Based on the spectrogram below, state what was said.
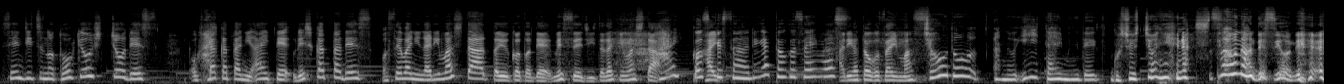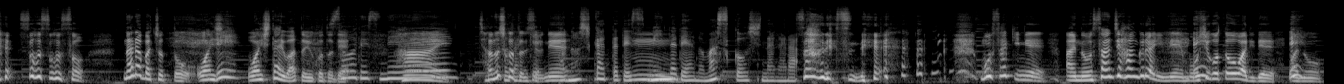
先日の東京出張です。お二方に会えて嬉しかったです。お世話になりました。ということでメッセージいただきました。はい、小助さん、ありがとうございます。ありがとうございます。ちょうどあのいいタイミングでご出張にいらして。そうなんですよね。そうそうそう。ならばちょっとお会いしええ。お会いしたいわということで。そ。うですね。はい。楽しかったですよね。楽しかったです、うん。みんなであのマスクをしながら。そうですね。もうさっきね、あの三時半ぐらいにね、もうお仕事終わりで、え。あの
